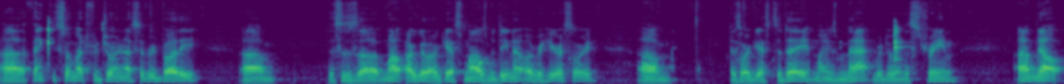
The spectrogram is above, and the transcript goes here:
Uh, thank you so much for joining us, everybody. Um, this is uh, I've got our guest Miles Medina over here. Sorry, um, as our guest today. My name is Matt. We're doing the stream. Um, now,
